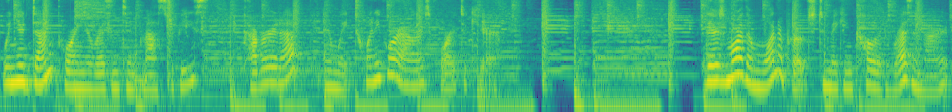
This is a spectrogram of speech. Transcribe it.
When you're done pouring your resin tint masterpiece, cover it up and wait 24 hours for it to cure. There's more than one approach to making colored resin art,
